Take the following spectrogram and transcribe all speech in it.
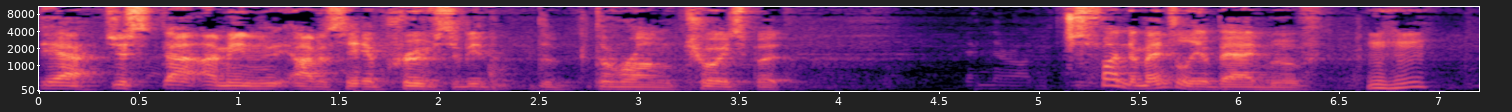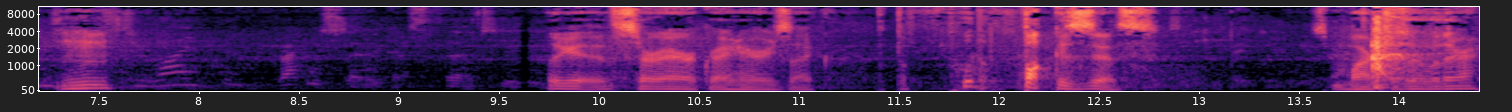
Yeah, just uh, I mean, obviously it proves to be the, the, the wrong choice, but just fundamentally a bad move. Look at Sir Eric right here. He's like, "What the- "Who the fuck is this?" Some marches over there.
